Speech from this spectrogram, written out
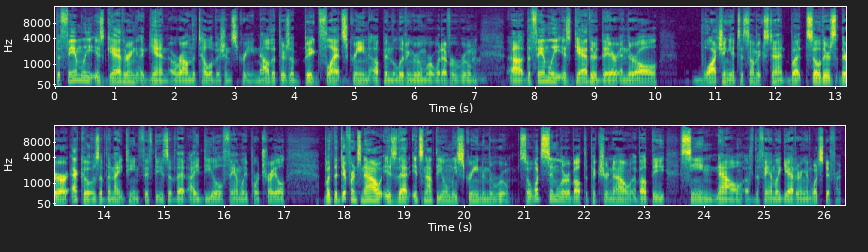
the family is gathering again around the television screen. Now that there's a big flat screen up in the living room or whatever room, uh, the family is gathered there and they're all watching it to some extent. But so there's there are echoes of the 1950s of that ideal family portrayal. But the difference now is that it's not the only screen in the room. So, what's similar about the picture now, about the scene now of the family gathering, and what's different?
